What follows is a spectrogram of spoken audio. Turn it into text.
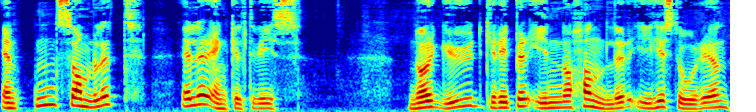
enten samlet eller enkeltvis. Når Gud griper inn og handler i historien,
